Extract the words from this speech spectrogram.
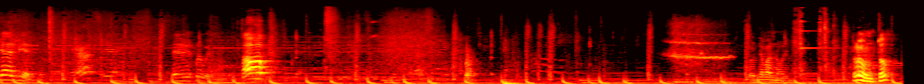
Piano il biglietto. Grazie. Devi vedere pure questo. Ciao. Torniamo a noi. Pronto?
